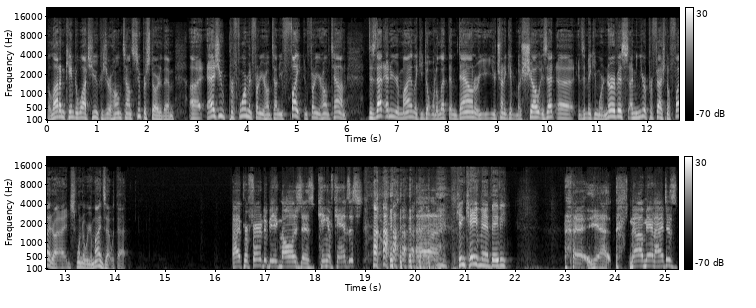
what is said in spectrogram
A lot of them came to watch you because you're a hometown superstar to them. Uh, as you perform in front of your hometown, you fight in front of your hometown. Does that enter your mind like you don't want to let them down, or you, are trying to give them a show? Is that uh, does it make you more nervous? I mean, you're a professional fighter. I just want to know where your mind's at with that. I prefer to be acknowledged as King of Kansas. uh, King Caveman, baby. Uh, yeah. No, man, I just,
